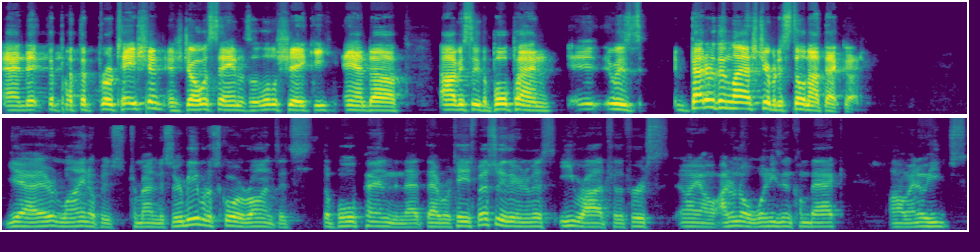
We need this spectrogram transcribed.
and it, the, but the rotation, as Joe was saying, was a little shaky, and uh, obviously the bullpen it, it was better than last year, but it's still not that good. Yeah, their lineup is tremendous. They're be able to score runs. It's the bullpen and that that rotation, especially they're going to miss Erod for the first. I know I don't know when he's going to come back. Um, I know he's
